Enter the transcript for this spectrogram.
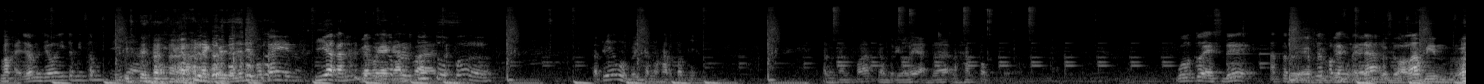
makanya orang Jawa hitam hitam Iya. Karena becanya dibukain. iya kan Nggak pakai kanvas. ditutup, eh. Tapi ya beca no hardtopnya. Kan kanvas, cabriolet ada hardtop. Gua tuh SD antar Iya, kan pakai sepeda sekolah. Bro.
